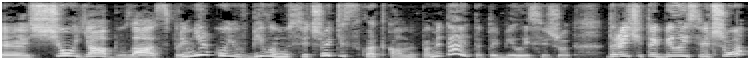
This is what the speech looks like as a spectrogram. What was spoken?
е, що я була з приміркою в білому світшоті з складками. Пам'ятаєте той білий світшот? До речі, той білий світшот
